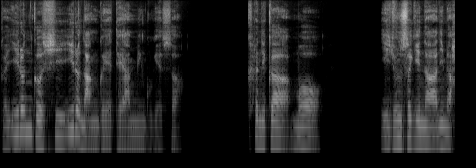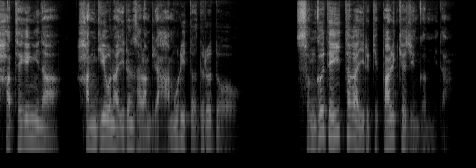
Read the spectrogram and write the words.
그러니까 이런 것이 일어난 거에 대한민국에서 그러니까 뭐 이준석이나 아니면 하태경이나 한기호나 이런 사람들이 아무리 떠들어도 선거 데이터가 이렇게 밝혀진 겁니다.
